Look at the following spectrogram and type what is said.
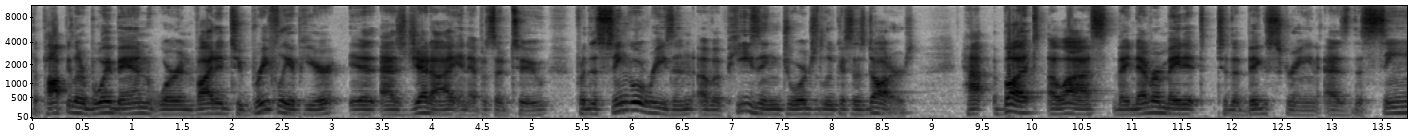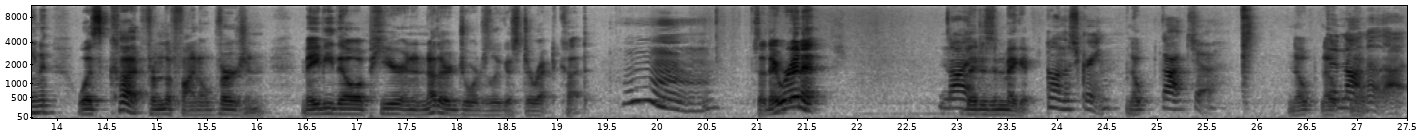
The popular boy band were invited to briefly appear as Jedi in Episode 2 for the single reason of appeasing George Lucas's daughters. Ha- but, alas, they never made it to the big screen as the scene was cut from the final version. Maybe they'll appear in another George Lucas direct cut. Hmm. So they were in it, Not they just didn't make it. on the screen. Nope, Gotcha. nope, nope. Did not nope. know that.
